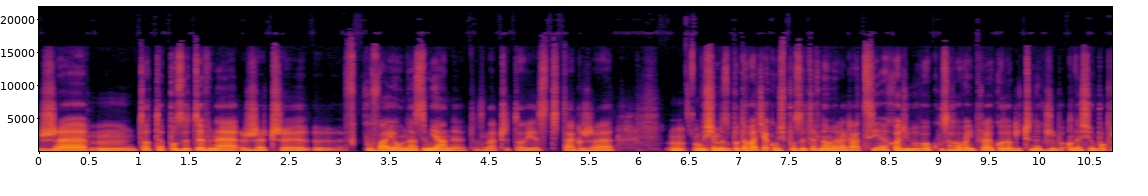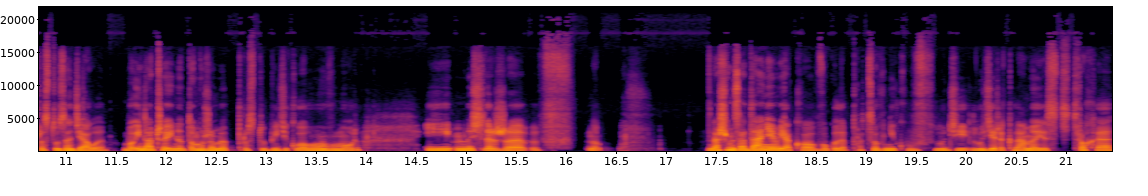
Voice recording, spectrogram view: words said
że mm, to te pozytywne rzeczy y, wpływają na zmiany. To znaczy, to jest tak, że mm, musimy zbudować jakąś pozytywną relację, choćby wokół zachowań proekologicznych, żeby one się po prostu zadziały. Bo inaczej no to możemy po prostu bić głową w mur. I myślę, że w, no, naszym zadaniem jako w ogóle pracowników, ludzi, ludzi reklamy jest trochę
